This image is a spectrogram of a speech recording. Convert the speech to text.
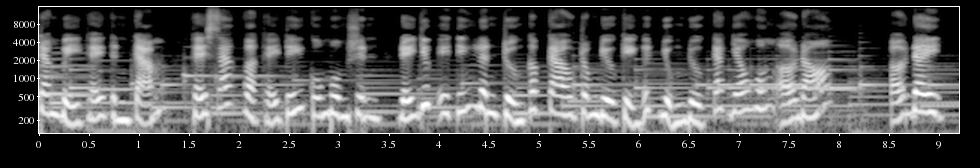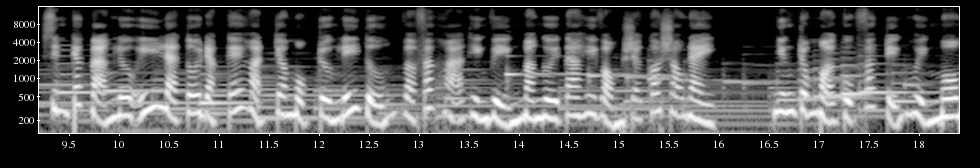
trang bị thể tình cảm, thể xác và thể trí của môn sinh để giúp y tiến lên trường cấp cao trong điều kiện ít dụng được các giáo huấn ở đó. Ở đây, xin các bạn lưu ý là tôi đặt kế hoạch cho một trường lý tưởng và phát hỏa thiện viện mà người ta hy vọng sẽ có sau này. Nhưng trong mọi cuộc phát triển huyền môn,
